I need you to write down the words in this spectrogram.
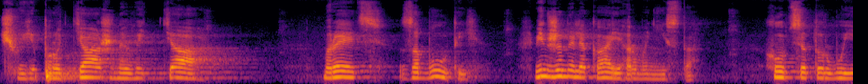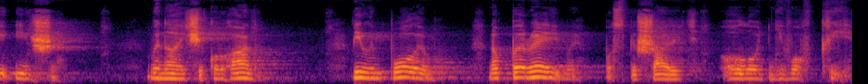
Чує протяжне виття. Мрець забутий, він же не лякає гармоніста. Хлопця турбує інше. Минаючи курган, білим полем навперейми поспішають голодні вовки.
